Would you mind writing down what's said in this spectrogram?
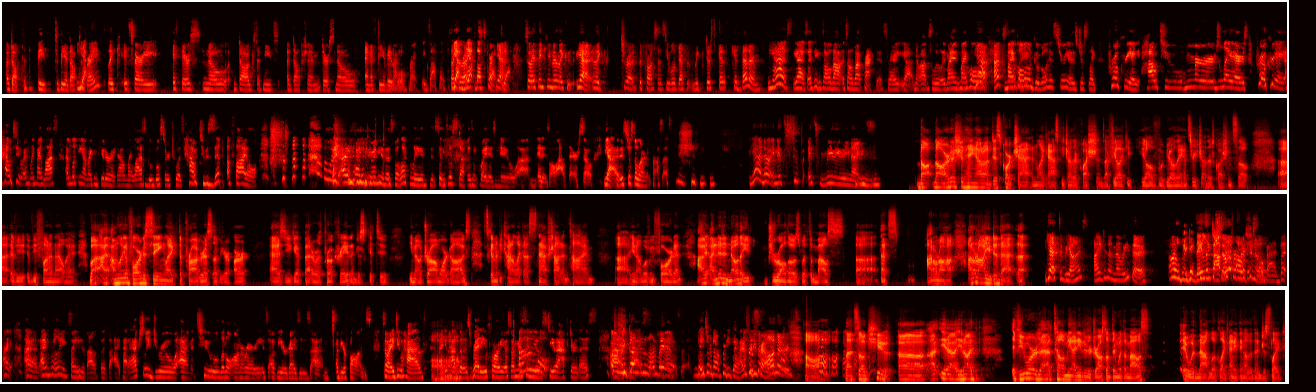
adopted be to be adopted, Yeah. right? Like it's very if there's no dogs that needs adoption, there's no NFT available. right, right exactly yeah correct? that's correct Yeah. yeah So I think you know, like yeah, like throughout the process, you will definitely just get get better. Yes, yes. I think it's all about it's all about practice, right? Yeah, no, absolutely. My my whole yeah, absolutely. my whole Google history is just like Procreate, how to merge layers, Procreate, how to. i'm like my last, I'm looking at my computer right now. My last Google search was how to zip a file. I'm like, I don't know how to do any of this, but luckily, since this stuff isn't quite as new, um, it is all out there. So yeah, it's just a learning process. yeah, no, and it's super. It's really really nice. Mhm. the the artists should hang out on Discord chat and like ask each other questions. I feel like y- y'all would be able to answer each other's questions, so uh, it'd be it'd be fun in that way. But I, I'm looking forward to seeing like the progress of your art as you get better with Procreate and just get to you know draw more dogs. It's going to be kind of like a snapshot in time, uh, you know, moving forward. And I I didn't know that you drew all those with the mouse. Uh, that's I don't know how I don't know how you did that. That Yeah, to be honest, I didn't know either. Oh my goodness! They look stop. so Oh, so bad, but I, I I'm really excited about the, the iPad. I actually drew um, two little honoraries of your guys's um, of your fawns, so I do have I do have those ready for you. So I'm gonna send you those Oh. to you after this. Oh Uh, my god, yes, I love it. They, they turned out pretty good. I'm I'm pretty so proud. of them. honored. Oh, that's so cute. Uh, I, yeah, you know, I, if you were to tell me I needed to draw something with a mouse, it would not look like anything other than just like,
